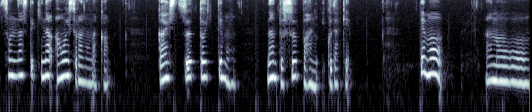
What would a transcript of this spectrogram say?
そんな素敵な青い空の中外出といってもなんとスーパーに行くだけ。でもあのー、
